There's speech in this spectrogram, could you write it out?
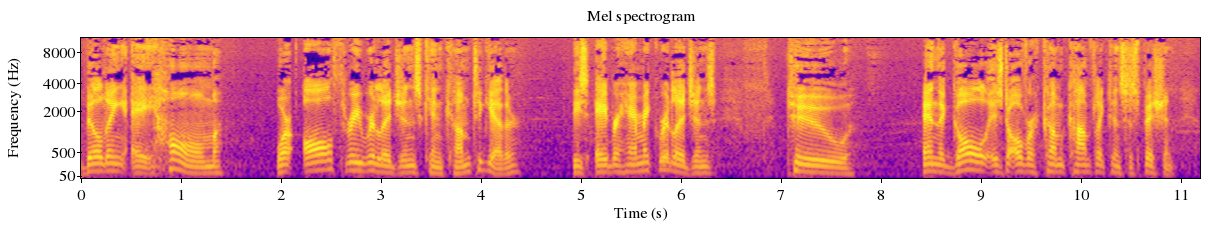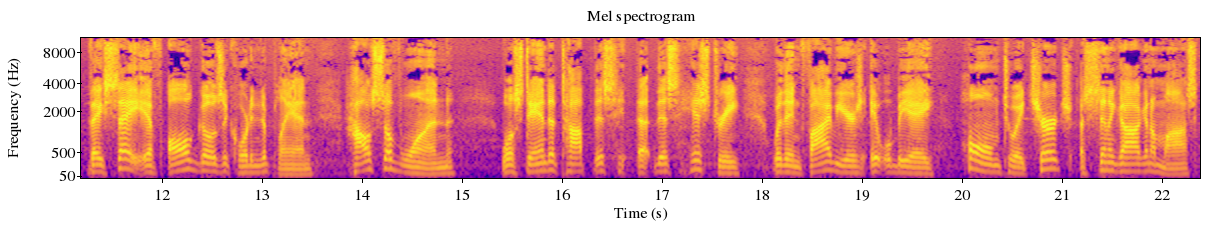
building a home where all three religions can come together, these Abrahamic religions, to and the goal is to overcome conflict and suspicion. They say if all goes according to plan, House of One will stand atop this uh, this history within 5 years it will be a home to a church, a synagogue and a mosque.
